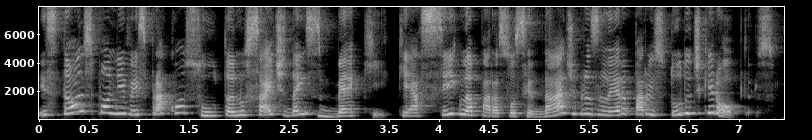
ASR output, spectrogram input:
estão disponíveis para consulta no site da SBEC, que é a sigla para a Sociedade Brasileira para o Estudo de Quirópteros.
